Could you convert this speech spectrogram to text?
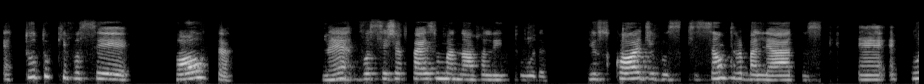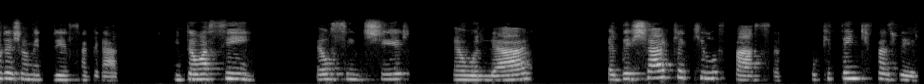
é tudo que você volta, né? Você já faz uma nova leitura. E os códigos que são trabalhados é, é pura geometria sagrada. Então, assim, é o sentir, é o olhar, é deixar que aquilo faça o que tem que fazer.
